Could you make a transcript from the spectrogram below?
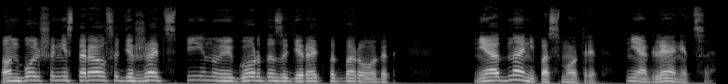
он больше не старался держать спину и гордо задирать подбородок. Ни одна не посмотрит, не оглянется.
